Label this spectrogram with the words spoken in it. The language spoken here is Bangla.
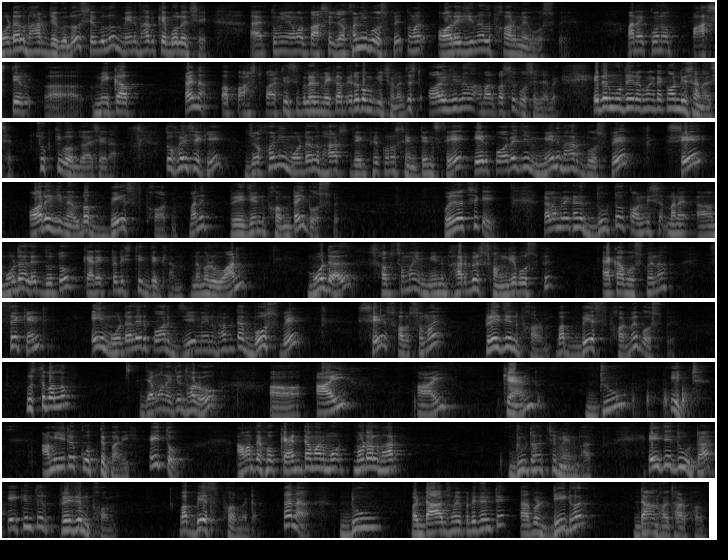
মোডাল ভার্ব যেগুলো, সেগুলো মেন ভার্বকে বলেছে। তুমি আমার পাশে যখনই বসবে, তোমার অরিজিনাল ফর্মে বসবে। মানে কোনো পাস্টের মেকআপ তাই না? বা পাস্ট পার্টিসিপেলের মেকআপ এরকম কিছু না জাস্ট অরিজিনাল আমার পাশে বসে যাবে। এদের মধ্যে এরকম একটা কন্ডিশন আছে, চুক্তিবদ্ধ আছে এরা। তো হয়েছে কি, যখনই মোডাল ভার্বস দেখবে কোনো সেন্টেন্সে এরপরে যে মেন ভার্ব বসবে, সে অরিজিনাল বা বেস ফর্ম মানে প্রেজেন্ট ফর্মটাই বসবে। বোঝা যাচ্ছে কি? তাহলে আমরা এখানে দুটো কন্ডিশন মানে মোডালের দুটো ক্যারেক্টারিস্টিক দেখলাম। নাম্বার ওয়ান মোডাল সবসময় মেন ভার্বের সঙ্গে বসবে, একা বসবে না। সেকেন্ড এই মোডালের পর যে মেন ভার্বটা বসবে, সে সবসময় প্রেজেন্ট ফর্ম বা বেস ফর্মে বসবে। বুঝতে পারলাম? যেমন এই যে ধরো I I can do it আমি এটা করতে পারি। এই তো? আমার দেখো ক্যানটা আমার মোডাল ভার্ব ডুটা হচ্ছে মেন ভার্ব এই যে ডুটা এ কিন্তু এর প্রেজেন্ট ফর্ম বা বেস্ট ফর্ম এটা, তাই না? ডু বা ডাজ হয় প্রেজেন্টে তারপর ডিড হয় ডান হয় থার্ড ফর্ম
